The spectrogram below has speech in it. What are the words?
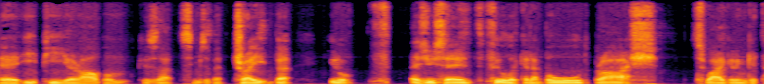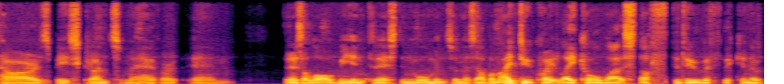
uh, EP or album because that seems a bit trite, but you know, f- as you said, feel like kind of bold, brash, swaggering guitars, bass grunts, and whatever. Um, there is a lot of wee interesting moments on this album. I do quite like all that stuff to do with the kind of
